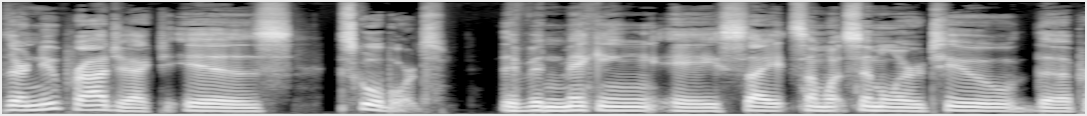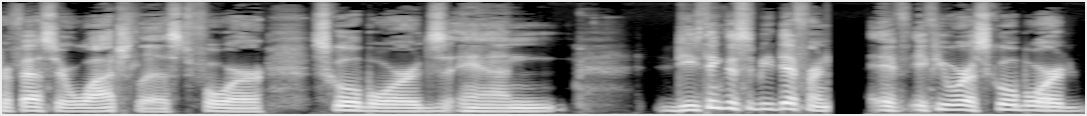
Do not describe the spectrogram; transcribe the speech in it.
Their new project is school boards. They've been making a site somewhat similar to the professor watch list for school boards. And do you think this would be different if, if you were a school board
